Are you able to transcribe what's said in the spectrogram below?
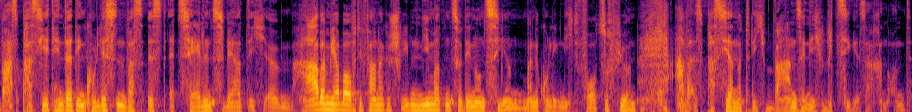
was passiert hinter den Kulissen, was ist erzählenswert. Ich ähm, habe mir aber auf die Fahne geschrieben, niemanden zu denunzieren, meine Kollegen nicht vorzuführen, aber es passieren natürlich wahnsinnig witzige Sachen und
